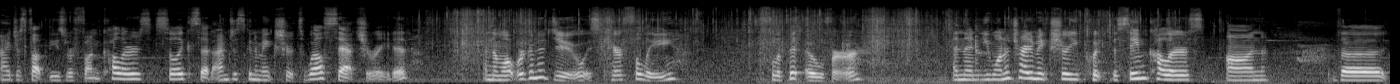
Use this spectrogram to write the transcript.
I just thought these were fun colors. So like I said, I'm just going to make sure it's well saturated. And then what we're going to do is carefully flip it over. And then you want to try to make sure you put the same colors on the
